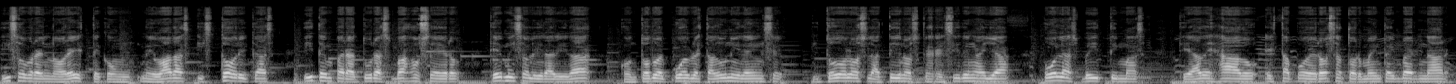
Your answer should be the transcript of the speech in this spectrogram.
y sobre el noreste con nevadas históricas y temperaturas bajo cero, que mi solidaridad con todo el pueblo estadounidense y todos los latinos que residen allá por las víctimas que ha dejado esta poderosa tormenta invernal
